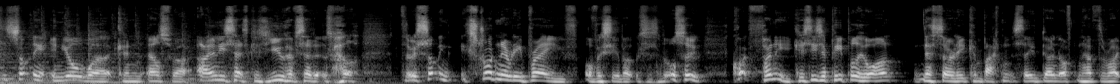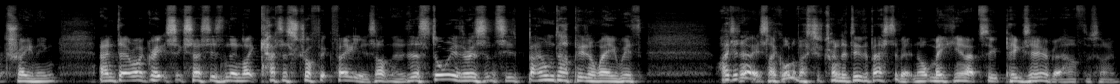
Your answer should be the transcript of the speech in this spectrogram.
There's something in your work and elsewhere. I only say this because you have said it as well. There is something extraordinarily brave, obviously, about the system, but also quite funny because these are people who aren't necessarily combatants. They don't often have the right training. And there are great successes and then like catastrophic failures, aren't there? The story of the resistance is bound up in a way with, I don't know, it's like all of us just trying to do the best of it, not making an absolute pig's ear of it half the time.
